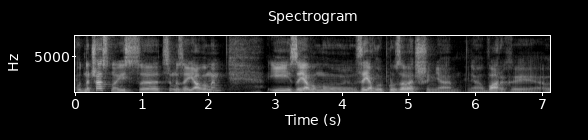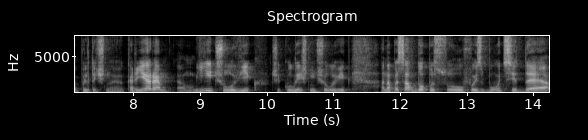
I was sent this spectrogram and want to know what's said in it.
Одночасно із е, цими заявами і заявами, заявою про завершення е, Варги е, політичної кар'єри, е, її чоловік, чи колишній чоловік, написав допис у Фейсбуці, де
